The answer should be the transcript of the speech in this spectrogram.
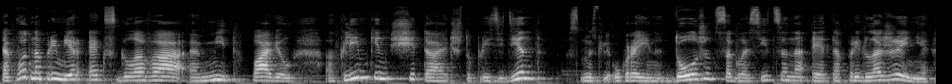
Так вот, например, экс-глава МИД Павел Климкин считает, что президент в смысле Украины, должен согласиться на это предложение,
